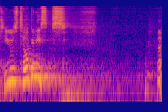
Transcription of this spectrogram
To use telekinesis.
